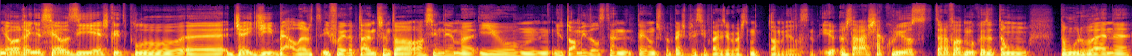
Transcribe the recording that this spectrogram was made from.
É o Arranha-Céus e é escrito pelo uh, J.G. Ballard e foi adaptado, entretanto, ao, ao cinema. E o, e o Tom Hiddleston tem um dos papéis principais. Eu gosto muito de Tom Hiddleston. Eu, eu estava a achar curioso estar a falar de uma coisa tão, tão urbana,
